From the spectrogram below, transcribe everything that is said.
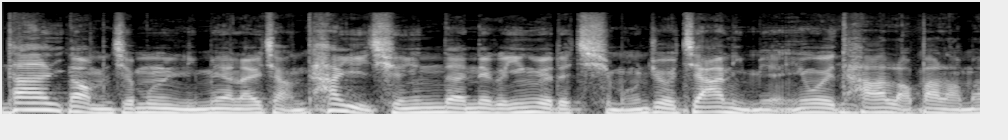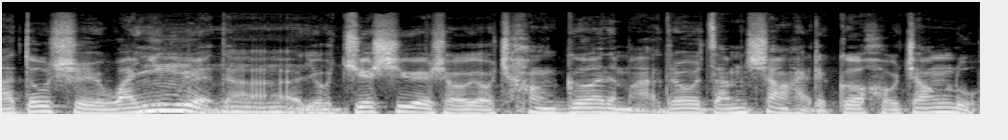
他在我们节目里面来讲，他以前的那个音乐的启蒙就是家里面，因为他老爸老妈都是玩音乐的，有爵士乐手，有唱歌的嘛，都是咱们上海的歌后张璐，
